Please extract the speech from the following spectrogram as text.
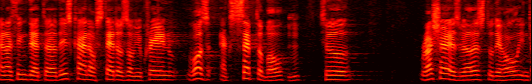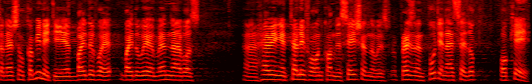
and I think that uh, this kind of status of Ukraine was acceptable mm -hmm. to Russia as well as to the whole international community. And by the way, by the way when I was uh, having a telephone conversation with President Putin, I said, okay,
